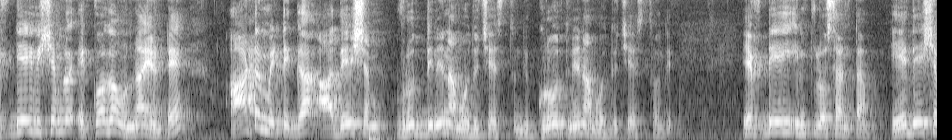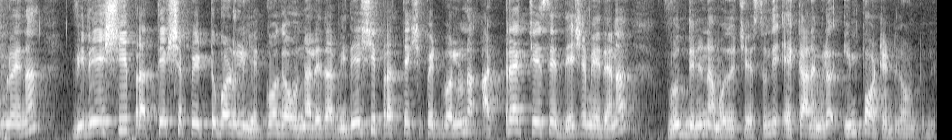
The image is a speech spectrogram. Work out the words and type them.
ఎఫ్డిఐ విషయంలో ఎక్కువగా ఉన్నాయంటే ఆటోమేటిక్గా ఆ దేశం వృద్ధిని నమోదు చేస్తుంది గ్రోత్ని నమోదు చేస్తుంది. ఎఫ్డిఐ ఇన్ఫ్లోస్ అంటాం. ఏ దేశంలో అయినా విదేశీ ప్రత్యక్ష పెట్టుబడులు ఎక్కువగా ఉన్నా లేదా విదేశీ ప్రత్యక్ష పెట్టుబడులను అట్రాక్ట్ చేసే దేశం ఏదైనా వృద్ధిని నమోదు చేస్తుంది ఎకానమీలో ఇంపార్టెంట్గా ఉంటుంది.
